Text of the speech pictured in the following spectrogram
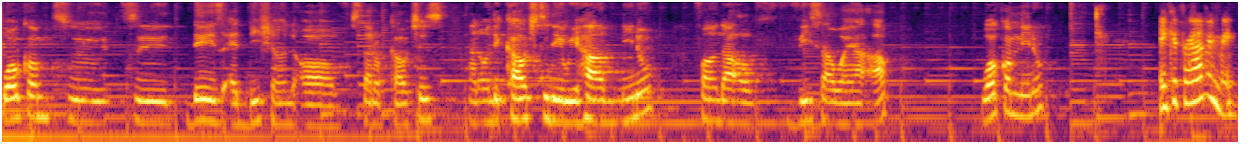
welcome to today's edition of Startup Couches. And on the couch today, we have Nino, founder of VisaWire app. Welcome, Nino. Thank you for having me.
